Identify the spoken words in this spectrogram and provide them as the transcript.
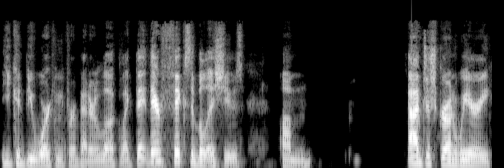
he could be working for a better look. Like they, they're fixable issues. Um, I've just grown weary,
